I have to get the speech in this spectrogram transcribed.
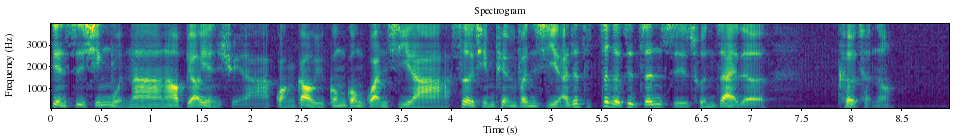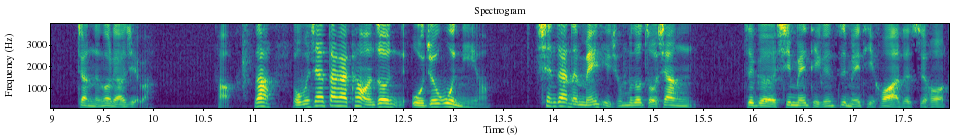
电视新闻啊，然后表演学啦，广告与公共关系啦，色情片分析啦，这这这个是真实存在的课程哦，这样能够了解吧？好，那我们现在大概看完之后，我就问你哦。现在的媒体全部都走向这个新媒体跟自媒体化的时候，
